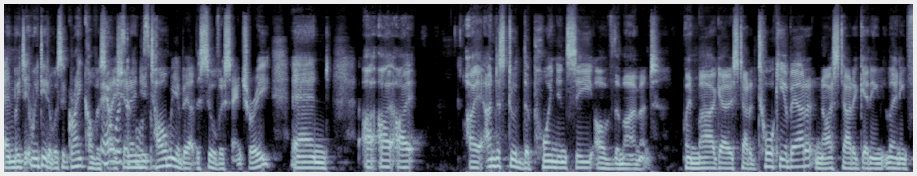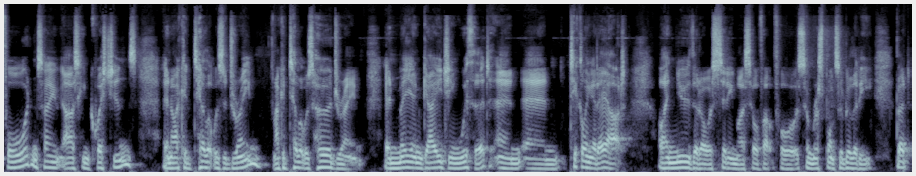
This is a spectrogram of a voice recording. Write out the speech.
and we did, we did. It was a great conversation. And you told me about the Silver Sanctuary. And I, I, I, I understood the poignancy of the moment when Margot started talking about it and I started getting leaning forward and saying asking questions and I could tell it was a dream. I could tell it was her dream. And me engaging with it and and tickling it out, I knew that I was setting myself up for some responsibility. But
